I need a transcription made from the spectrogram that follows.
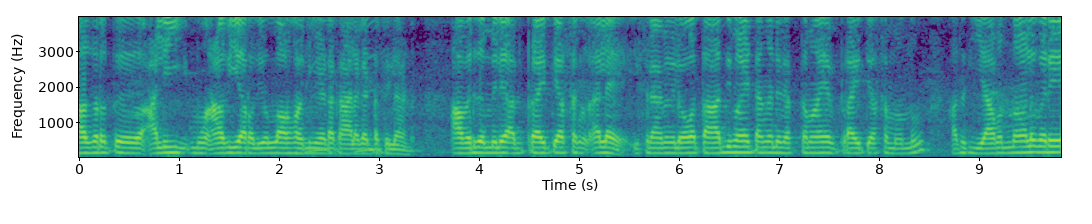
ഹസറത്ത് അലി മുആവിയ റളിയല്ലാഹു അൻഹയുടെ കാലഘട്ടത്തിലാണ്. അവർ തമ്മിൽ അഭിപ്രായ വ്യത്യാസം അല്ലെ ഇസ്ലാമിക ലോകത്ത് ആദ്യമായിട്ട് അങ്ങനെ വ്യക്തമായ അഭിപ്രായ വ്യത്യാസം വന്നു. അത് കിയാമന്നാൾ വരെ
